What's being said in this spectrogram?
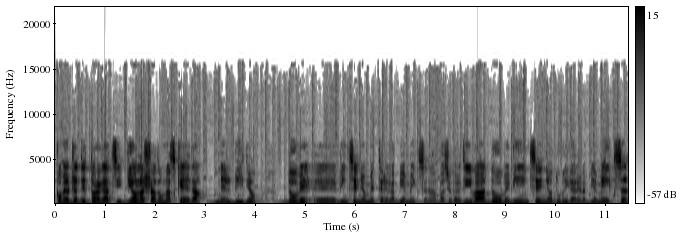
Come ho già detto ragazzi vi ho lasciato una scheda nel video dove eh, vi insegno a mettere la BMX nella base operativa dove vi insegno a duplicare la BMX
